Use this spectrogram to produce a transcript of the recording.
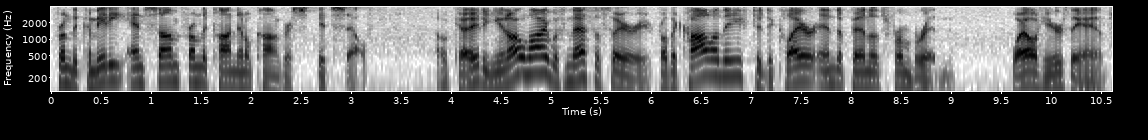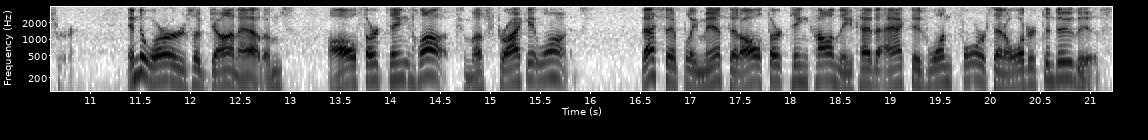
from the committee and some from the Continental Congress itself. Okay, do you know why it was necessary for the colonies to declare independence from Britain? Well, here's the answer. In the words of John Adams, all 13 clocks must strike at once. That simply meant that all 13 colonies had to act as one force in order to do this.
